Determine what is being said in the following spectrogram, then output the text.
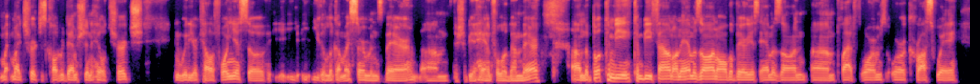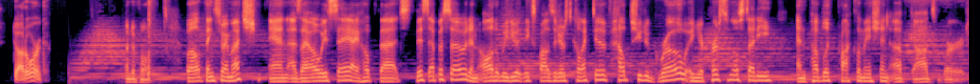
my, my church is called Redemption Hill Church in Whittier, California. So you, you can look up my sermons there. Um, there should be a handful of them there. Um, the book can be can be found on Amazon, all the various Amazon um, platforms, or crossway.org. Wonderful. Well, thanks very much. And as I always say, I hope that this episode and all that we do at the Expositors Collective helps you to grow in your personal study and public proclamation of God's Word.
